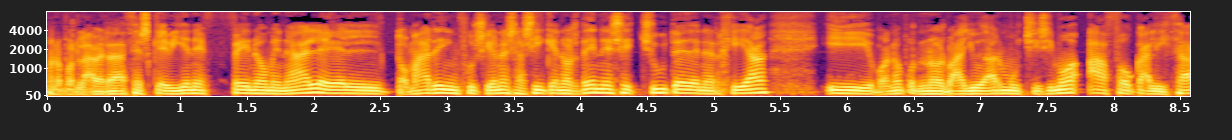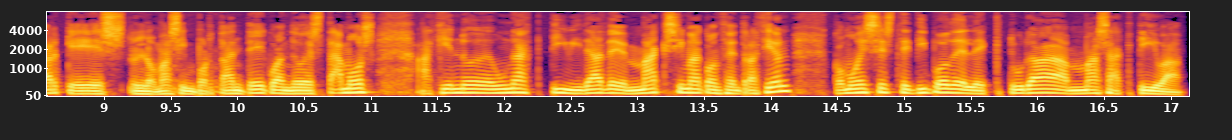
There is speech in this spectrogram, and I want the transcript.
Bueno, pues la verdad es que viene fenomenal el tomar infusiones así que nos den ese chute de energía y bueno, pues nos va a ayudar muchísimo a focalizar, que es lo más importante cuando estamos haciendo una actividad de máxima concentración, como es este tipo de lectura más activa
